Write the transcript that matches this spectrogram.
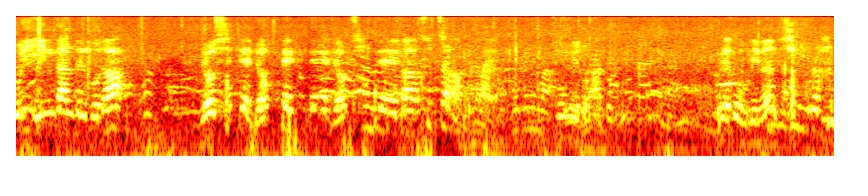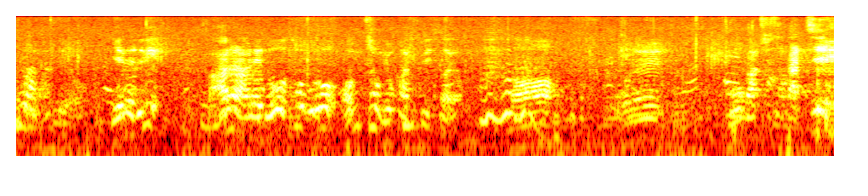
우리 인간들보다 몇십 대, 몇백 대, 몇천 대가 숫자가 많아요. 종류도 많고. 그래서 우리는 식물을 함부로 안 돼요. 얘네들이 말을 안 해도 속으로 엄청 욕할 수도 있어요. 어, 오늘 뭐가 주사 같지?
